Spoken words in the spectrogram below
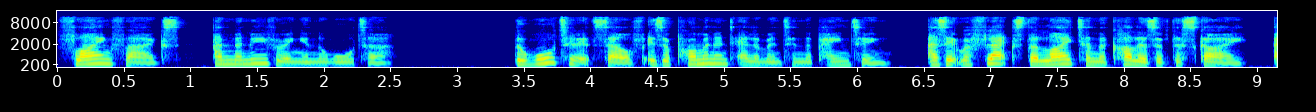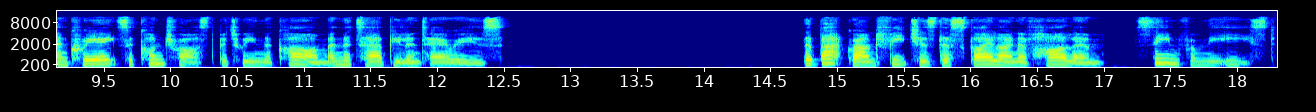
flying flags, and maneuvering in the water. The water itself is a prominent element in the painting, as it reflects the light and the colors of the sky, and creates a contrast between the calm and the turbulent areas. The background features the skyline of Haarlem, seen from the east,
